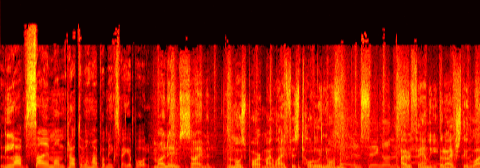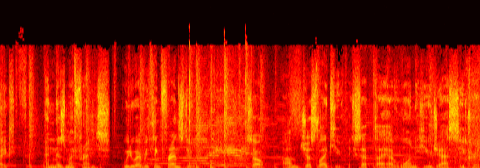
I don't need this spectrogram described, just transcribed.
Love Simon pratar vi om här på Mix Megapol. My name's Simon. For the most part, my life is totally normal. I have a family that I actually like, and there's my friends. We do everything friends do. So, I'm just like you, except I have one huge ass secret.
